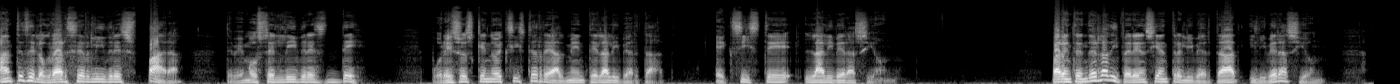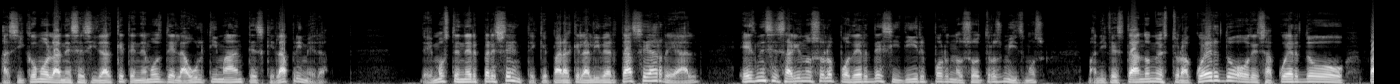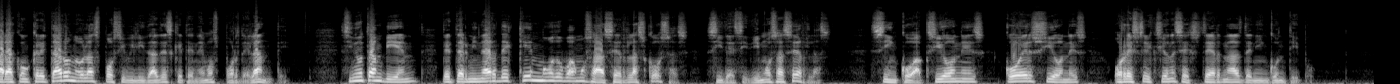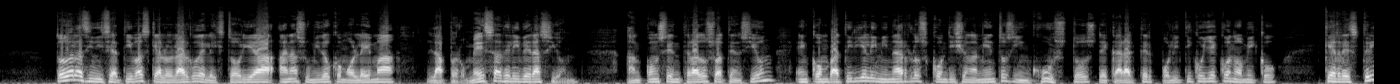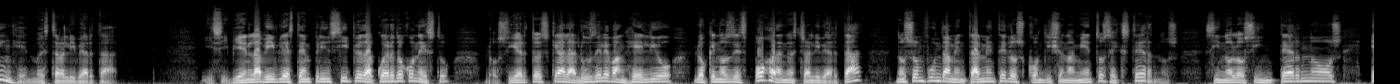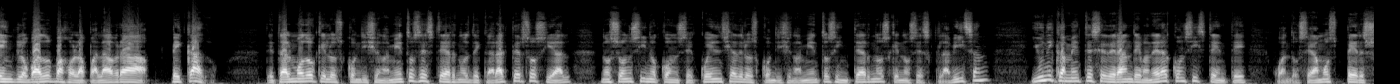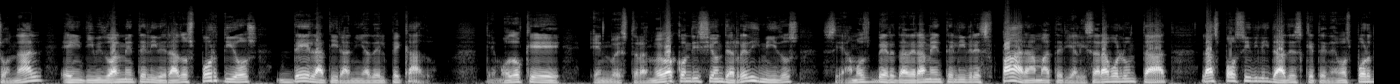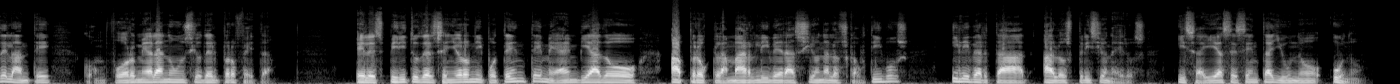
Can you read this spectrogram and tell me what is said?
Antes de lograr ser libres para, debemos ser libres de. Por eso es que no existe realmente la libertad, existe la liberación. Para entender la diferencia entre libertad y liberación, así como la necesidad que tenemos de la última antes que la primera, debemos tener presente que para que la libertad sea real, es necesario no solo poder decidir por nosotros mismos, manifestando nuestro acuerdo o desacuerdo para concretar o no las posibilidades que tenemos por delante, sino también determinar de qué modo vamos a hacer las cosas, si decidimos hacerlas, sin coacciones, coerciones o restricciones externas de ningún tipo. Todas las iniciativas que a lo largo de la historia han asumido como lema la promesa de liberación han concentrado su atención en combatir y eliminar los condicionamientos injustos de carácter político y económico que restringen nuestra libertad. Y si bien la Biblia está en principio de acuerdo con esto, lo cierto es que a la luz del Evangelio lo que nos despoja de nuestra libertad no son fundamentalmente los condicionamientos externos, sino los internos englobados bajo la palabra pecado, de tal modo que los condicionamientos externos de carácter social no son sino consecuencia de los condicionamientos internos que nos esclavizan y únicamente se darán de manera consistente cuando seamos personal e individualmente liberados por Dios de la tiranía del pecado. De modo que en nuestra nueva condición de redimidos seamos verdaderamente libres para materializar a voluntad las posibilidades que tenemos por delante conforme al anuncio del profeta. El Espíritu del Señor Omnipotente me ha enviado a proclamar liberación a los cautivos y libertad a los prisioneros. Isaías 61, 1.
